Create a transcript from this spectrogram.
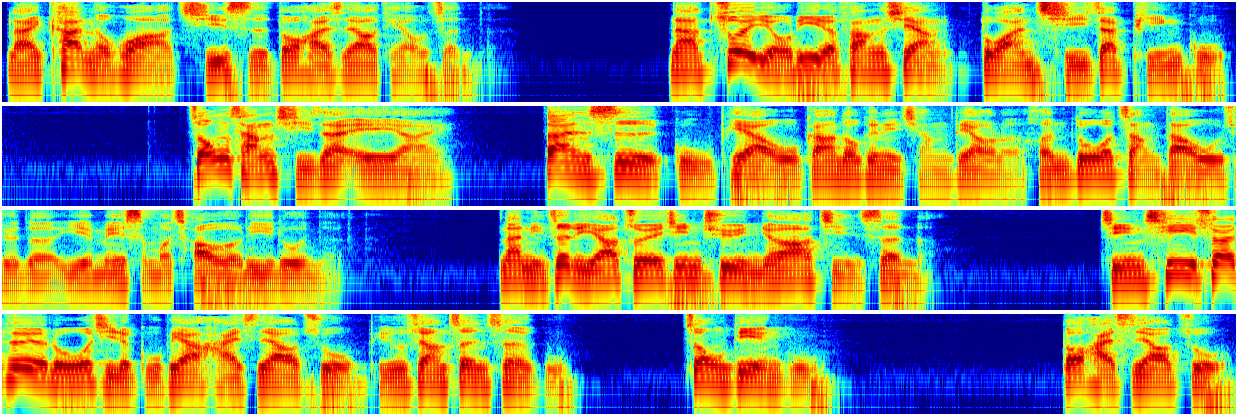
来看的话，其实都还是要调整的。那最有利的方向，短期在苹果，中长期在 AI，但是股票我刚刚都跟你强调了，很多涨到我觉得也没什么超额利润了。那你这里要追进去，你就要谨慎了。景气衰退的逻辑的股票还是要做，比如像政策股、重电股，都还是要做，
